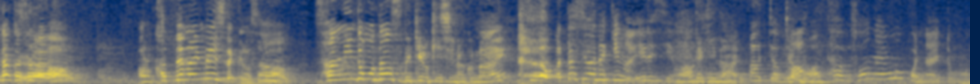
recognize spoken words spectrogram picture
なんかさあの勝手なイメージだけどさ、三3人ともダンスできる気しなくない？そう私はできない。ゆりしは？できない。あおちゃんは？は？多分そんなにうまくないと思う。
